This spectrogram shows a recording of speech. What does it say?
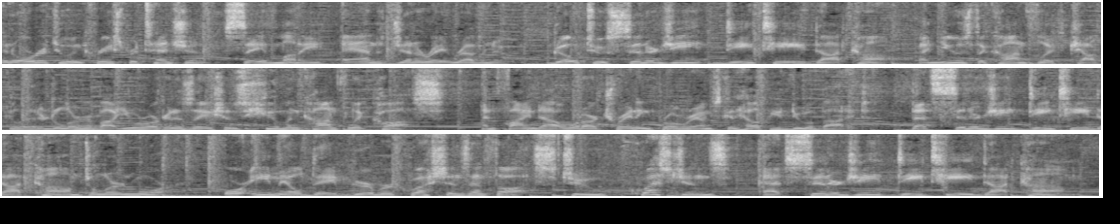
in order to increase retention, save money, and generate revenue. Go to synergydt.com and use the conflict calculator to learn about your organization's human conflict costs and find out what our training programs can help you do about it. That's synergydt.com to learn more. Or email Dave Gerber questions and thoughts to questions at synergydt.com.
